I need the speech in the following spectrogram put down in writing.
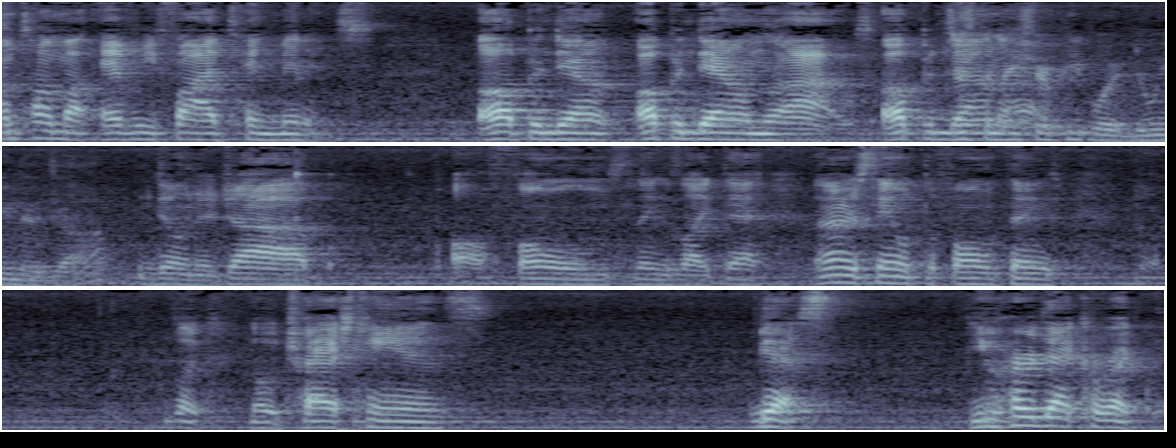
i'm talking about every five ten minutes up and down up and down the aisles up and just down Just to make sure aisles, people are doing their job. doing their job off phones things like that and i understand with the phone things like no trash cans yes you heard that correctly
